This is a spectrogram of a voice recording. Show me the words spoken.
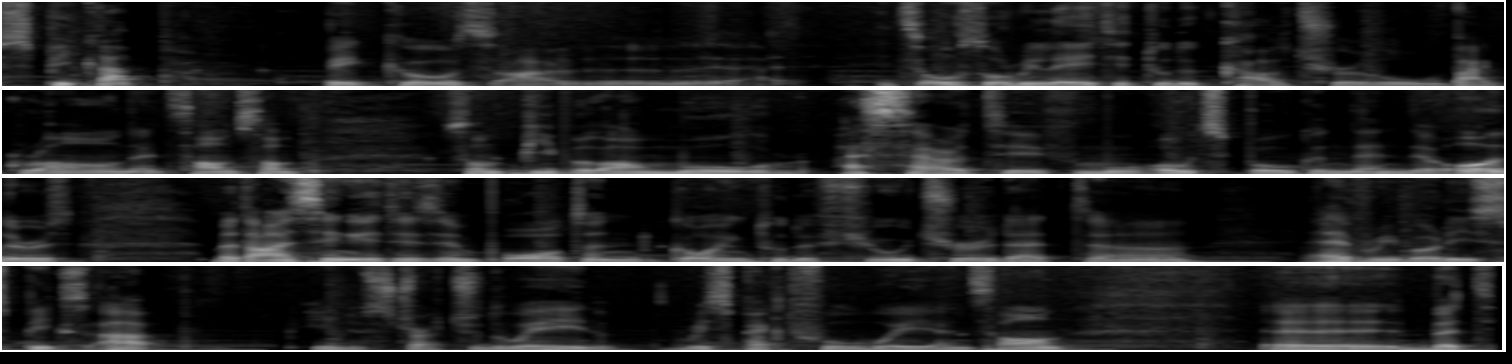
speak up because uh, it's also related to the cultural background and some some some people are more assertive, more outspoken than the others. But I think it is important going to the future that uh, everybody speaks up in a structured way, in a respectful way, and so on. Uh, but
